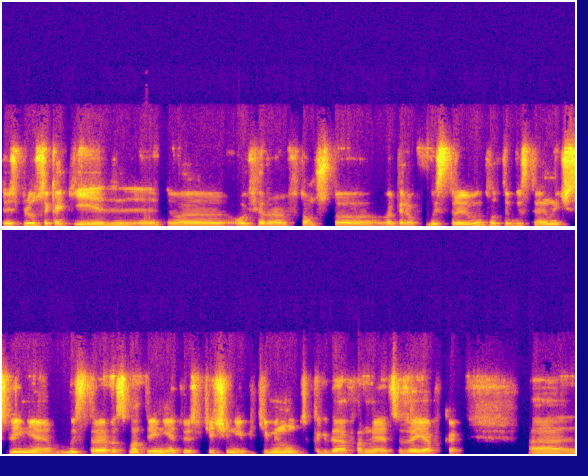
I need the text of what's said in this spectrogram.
То есть плюсы какие этого оффера в том, что, во-первых, быстрые выплаты, быстрое начисление, быстрое рассмотрение, то есть в течение пяти минут, когда оформляется заявка, а,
